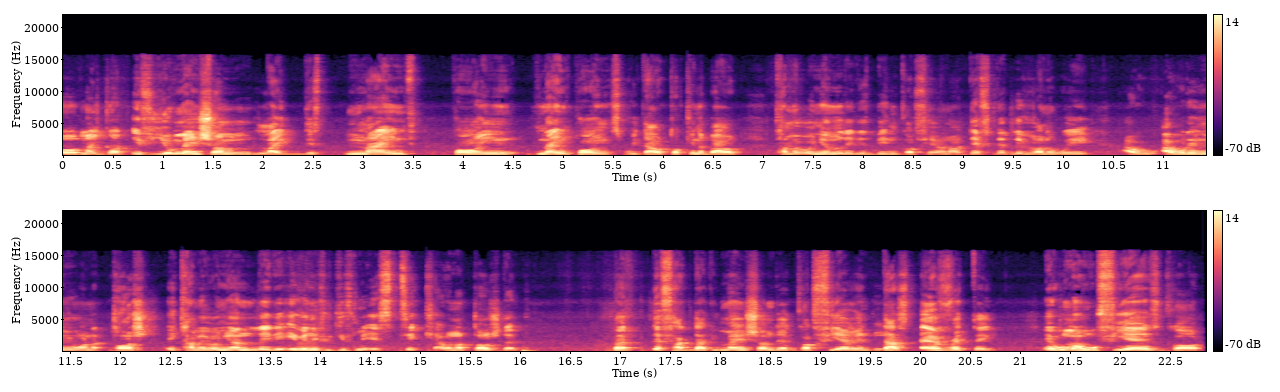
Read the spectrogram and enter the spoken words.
oh my God! If you mention like this ninth point, nine points without talking about Cameroonian ladies being God fearing. I'll definitely run away. I w- I wouldn't even want to touch a Cameroonian lady, even if you give me a stick. I will not touch them. But the fact that you mentioned they're God fearing, that's everything. A woman who fears God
